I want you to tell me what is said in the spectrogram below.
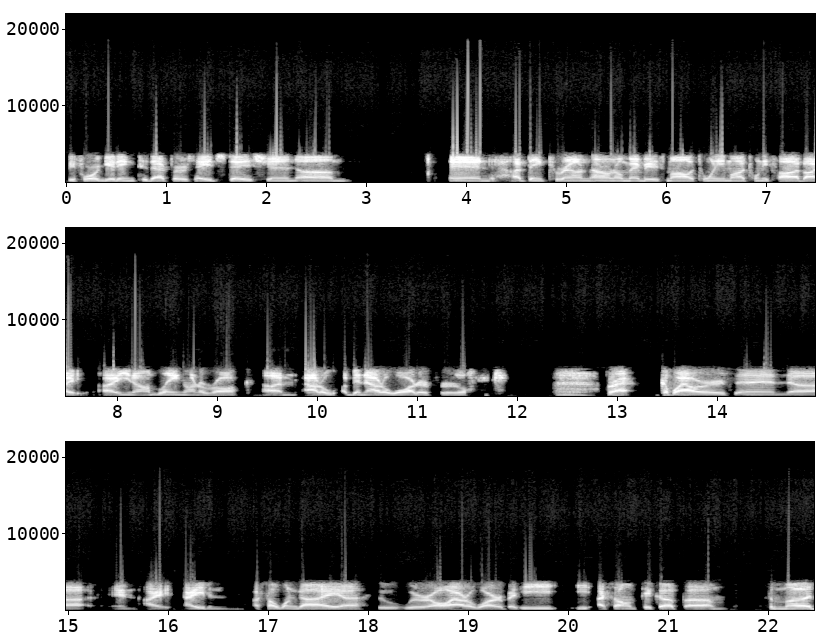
before getting to that first aid station. Um, and I think around, I don't know, maybe it's mile 20, mile 25. I, I, you know, I'm laying on a rock. I'm out of, I've been out of water for like, for a couple hours. And, uh, and I, I even, I saw one guy, uh, who we were all out of water, but he, he I saw him pick up, um, some mud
